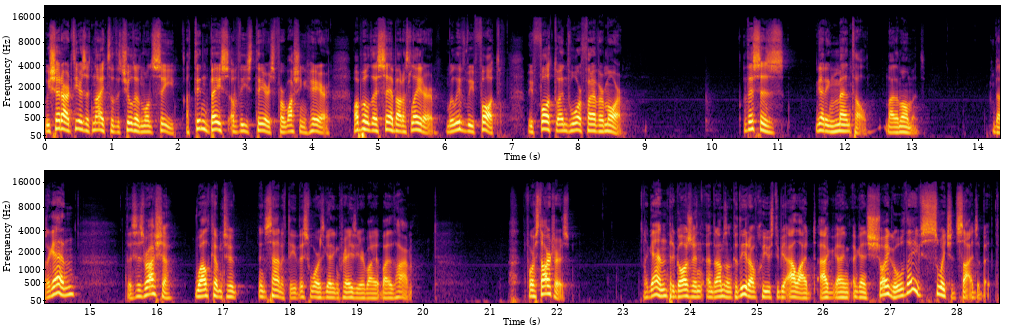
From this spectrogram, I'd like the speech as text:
we shed our tears at night so the children won't see. A thin base of these tears for washing hair. What will they say about us later? We lived, we fought. We fought to end war forevermore. This is getting mental by the moment. But again, this is Russia. Welcome to insanity. This war is getting crazier by, by the time. For starters, Again, Prigozhin and Ramzan Kadyrov, who used to be allied against Shoigu, they've switched sides a bit.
